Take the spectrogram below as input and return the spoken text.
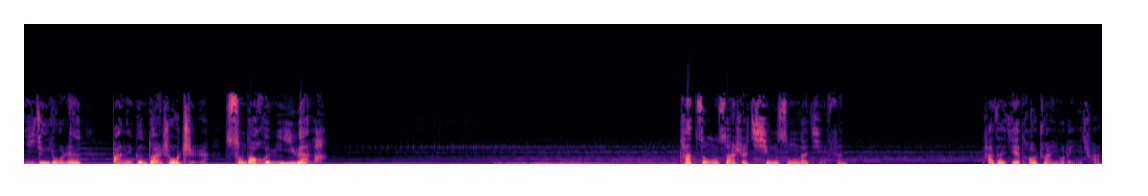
已经有人把那根断手指送到惠民医院了。他总算是轻松了几分。他在街头转悠了一圈，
